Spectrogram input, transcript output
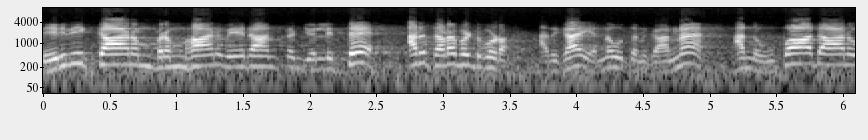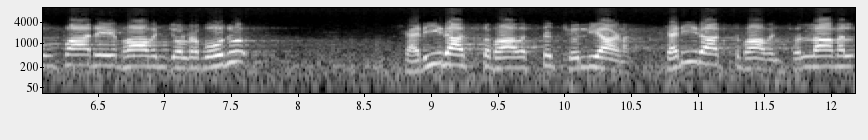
நிர்விகாரம் பிரம்மான்னு வேதாந்தம் சொல்லித்து அது தடப்பட்டு போடும். அதுக்காக என்ன ஊத்தனுக்கான அந்த உபாதான உபாதேய பாவம் சொல்ற போது சரீராத்மபாவத்தை சொல்லியானும் சரீராத்மபாவம் சொல்லாமல்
